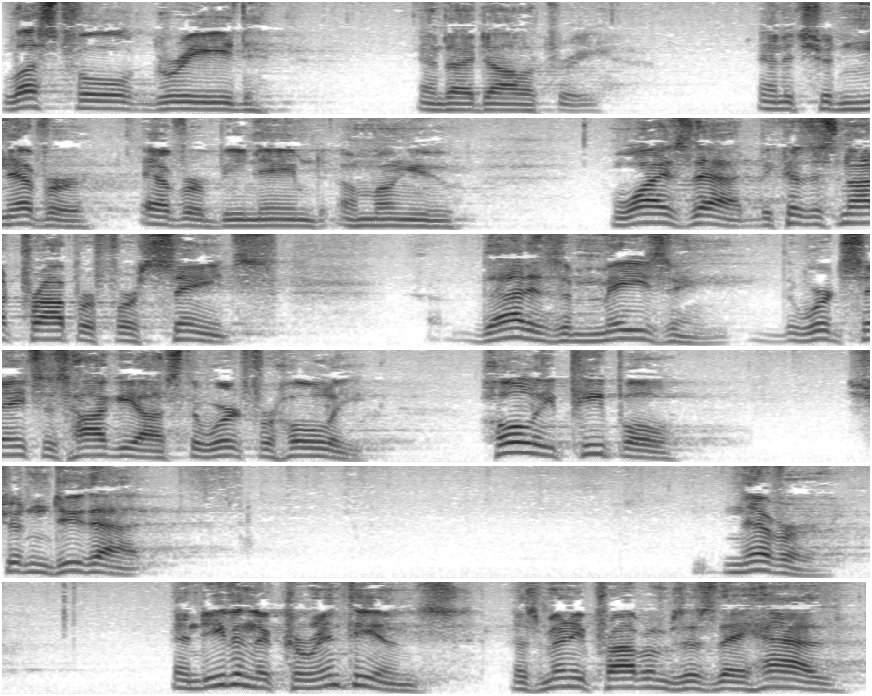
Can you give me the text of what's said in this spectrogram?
lustful greed and idolatry. And it should never, ever be named among you why is that? Because it's not proper for saints. That is amazing. The word saints is hagios, the word for holy. Holy people shouldn't do that. Never. And even the Corinthians, as many problems as they had,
